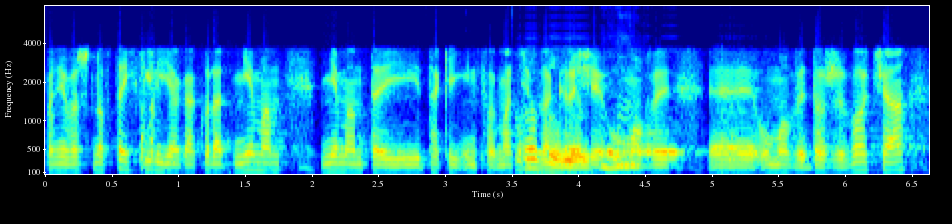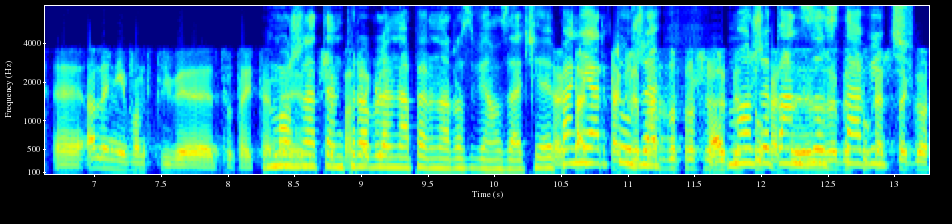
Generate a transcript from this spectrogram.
ponieważ no w tej chwili jak akurat nie mam, nie mam tej takiej informacji Rozumiem. w zakresie umowy, e, umowy dożywocia, e, ale niewątpliwie tutaj ten Można e, ten przypadek- problem na pewno rozwiązać. tak, Panie tak, Arturze, bardzo proszę, żeby może słuchacz, pan zostawić- tego,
